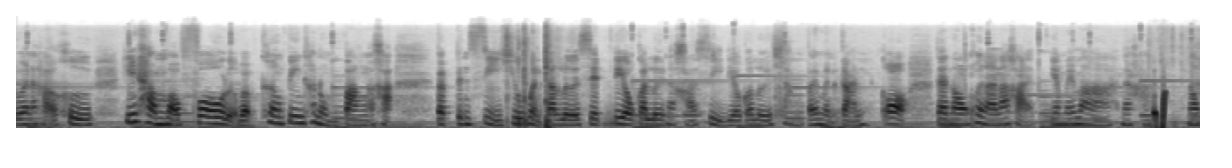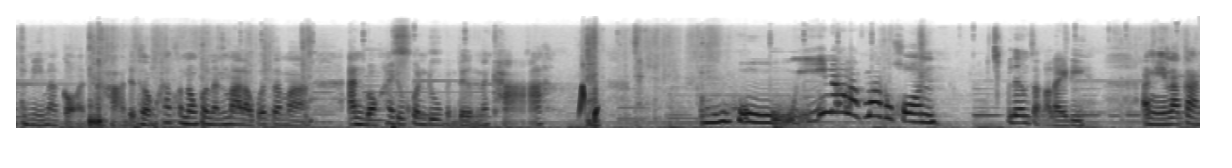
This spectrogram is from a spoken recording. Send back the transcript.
ด้วยนะคะก็คือที่ทำวอฟเฟิลหรือแบบเครื่องปิ้งขนมปังอะค่ะแบบเป็นสีคิ้วเหมือนกันเลยเซตเดียวกันเลยนะคะ สีเดียวกันเลยสั่งไปเหมือนกัน ก็แต่น้องคนนั้นนะคะยังไม่มานะคะ น้องคนนี้มาก่อนนะคะ เดี๋ยวถ้าคนน้องคนนั้นมาเราก็จะมาอันบ็อกให้ทุกคนดูเหมือนเดิมนะคะโอ้โหน่ารักมากทุกคน เริ่มจากอะไรดี อันนี้ละกัน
